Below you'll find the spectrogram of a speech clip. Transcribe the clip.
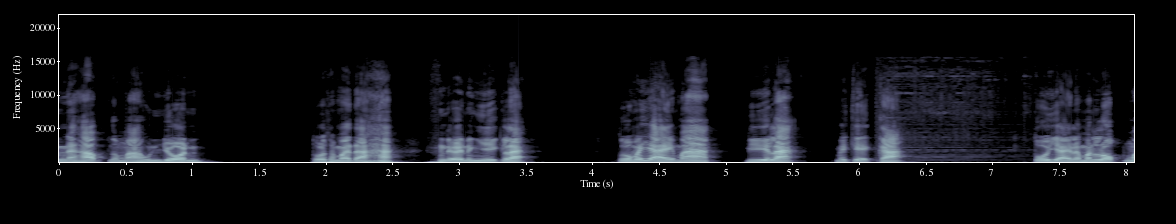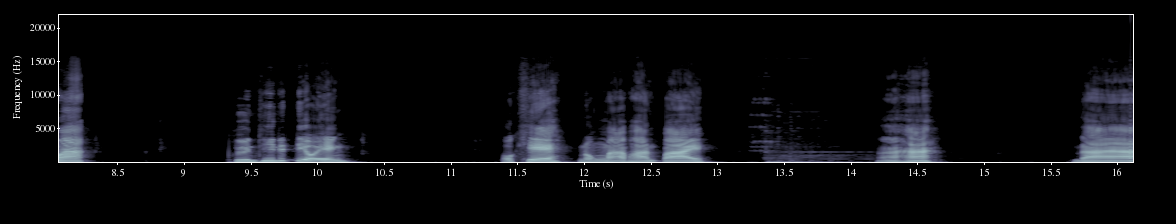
นต์นะครับ น้องหมาหุ่นยนต์ ตัวธรรมดา เดินอย่างนี้อีกแล้วตัวไม่ใหญ่มาก ดีละ ไม่เกะกะ ตัวใหญ่แล้วมันลกมาก พื้นที่นิดเดียวเอง โอเค น้องหมาผ่านไป อ่าฮะ ได้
